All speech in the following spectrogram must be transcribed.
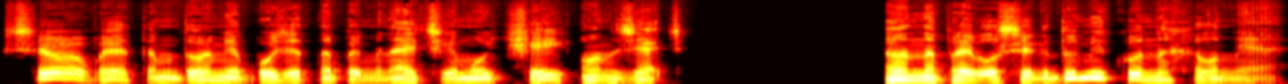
все в этом доме будет напоминать ему, чей он зять. Он направился к домику на холме.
